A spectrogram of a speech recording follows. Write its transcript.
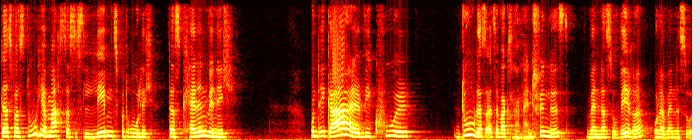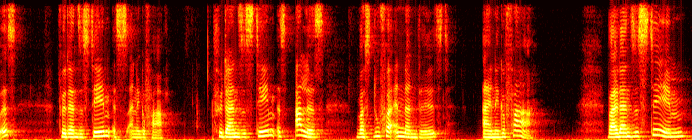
Das, was du hier machst, das ist lebensbedrohlich. Das kennen wir nicht. Und egal, wie cool du das als erwachsener Mensch findest, wenn das so wäre oder wenn es so ist, für dein System ist es eine Gefahr. Für dein System ist alles, was du verändern willst, eine Gefahr. Weil dein System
